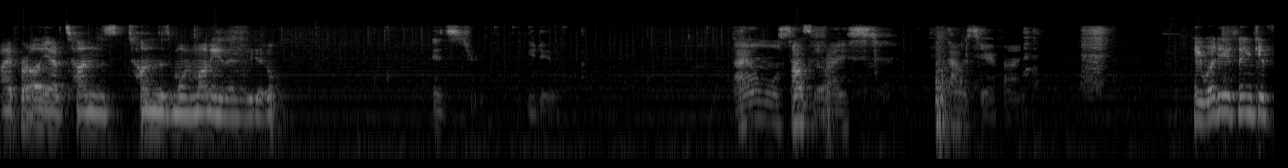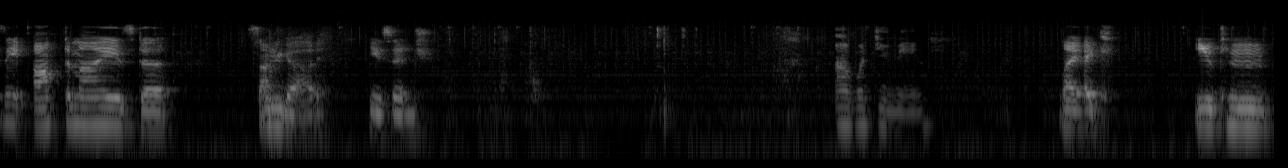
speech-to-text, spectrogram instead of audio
I probably have tons, tons more money than you do. It's true. You do. I almost Also- sacrificed. That was terrifying. Hey, what do you think is the optimized uh, Sun God usage? Uh, what do you mean? Like, you can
